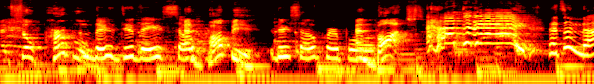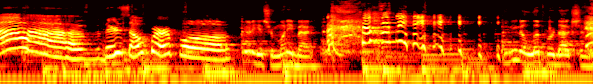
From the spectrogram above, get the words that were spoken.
and so purple. They're, dude, they're so, And bumpy. they're so purple. And botched. Anthony! That's enough. They're so purple. You gotta get your money back. Need a lip reduction.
